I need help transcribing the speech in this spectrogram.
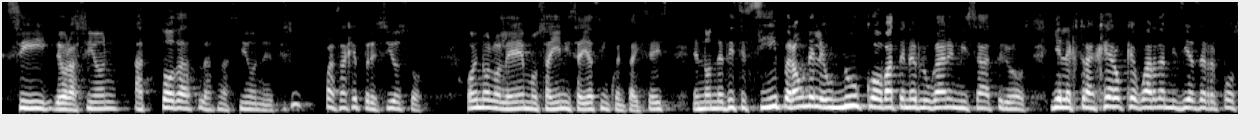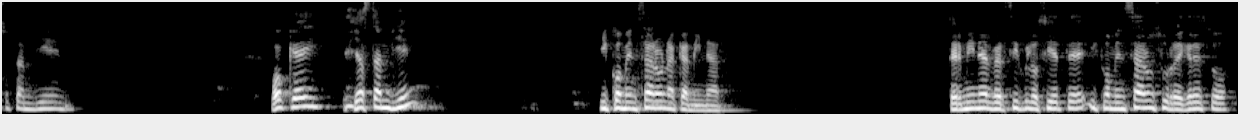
sí, de oración a todas las naciones. Es un pasaje precioso. Hoy no lo leemos ahí en Isaías 56, en donde dice, sí, pero aún el eunuco va a tener lugar en mis atrios y el extranjero que guarda mis días de reposo también. Ok, ellas también. Y comenzaron a caminar. Termina el versículo 7 y comenzaron su regreso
